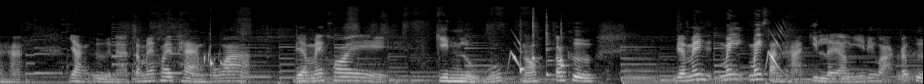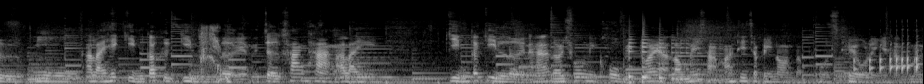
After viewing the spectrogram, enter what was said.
นะฮะอย่างอื่นนะจะไม่ค่อยแพงเพราะว่าเบียร์ไม่ค่อยกินหรูเนาะก็คือเบียร์ไม่ไม่ไม่สรรหากินเลยเอางี้ดีกว่า ก็คือมีอะไรให้กินก็คือกินเลย เจอข้างทางอะไรกินก็กินเลยนะฮะแล้วช่วงนี้โควิดด้วยอะเราไม่สามารถที่จะไปนอนแบบโฮสเทลอะไรอย่างเงี้ยครับมัน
